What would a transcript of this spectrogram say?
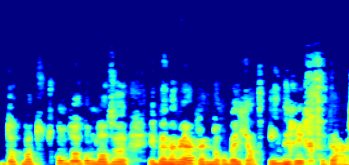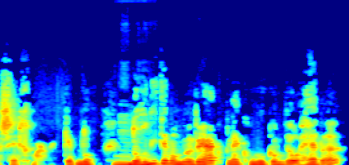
Dat, maar het komt ook omdat we. Ik ben mijn werkplek nog een beetje aan het inrichten daar, zeg maar. Ik heb nog, Mhm. nog niet helemaal mijn werkplek hoe ik hem wil hebben.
